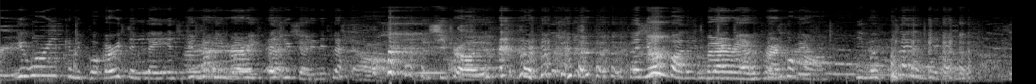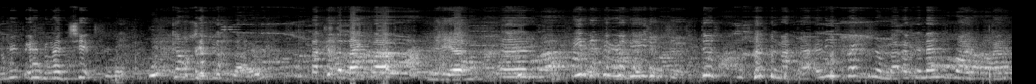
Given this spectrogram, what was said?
Rude. your worries can be put very simply into just a few words as you've done in this letter. she tries. and your father is Very impressive. You must play to him. I hope it hasn't had chips in it. Gosh, it is though. Look at the legs up. Idiot. Um, even if he refuses to just discuss the matter, at least press the number of the men's advice line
